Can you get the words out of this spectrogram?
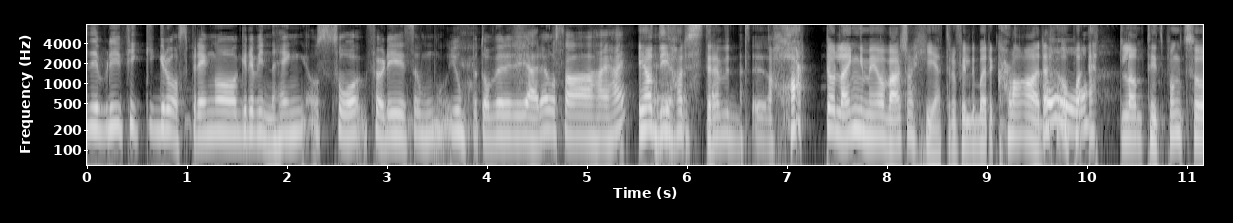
de, de fikk gråspreng og grevinneheng, og så før de liksom jumpet over gjerdet og sa hei, hei? Ja, de har strevd hardt og lenge med å være så heterofil de bare klarer. Og på Åh. et eller annet tidspunkt så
